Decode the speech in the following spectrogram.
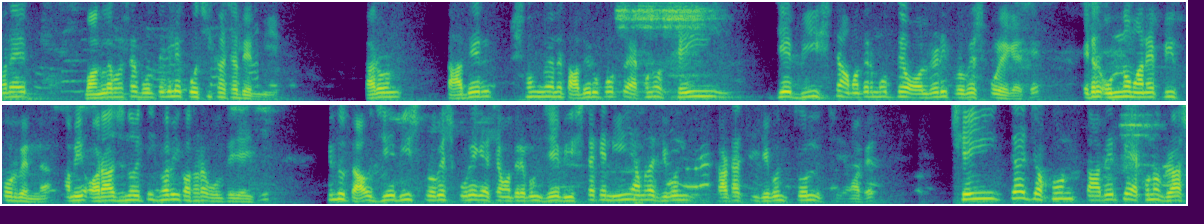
মানে বাংলা ভাষা বলতে গেলে কচি কাঁচাদের নিয়ে। কারণ তাদের সঙ্গে মানে তাদের উপর তো এখনও সেই যে বিষটা আমাদের মধ্যে অলরেডি প্রবেশ করে গেছে, এটার অন্য মানে প্লিজ করবেন না। আমি অরাজনৈতিকভাবেই কথাটা বলতে চাইছি। কিন্তু তাও যে বিষ প্রবেশ করে গেছে আমাদের এবং যে বিষটাকে নিয়েই আমরা জীবন কাটাচ্ছি, জীবন চলছে আমাদের সেইটা যখন তাদেরকে এখনও গ্রাস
